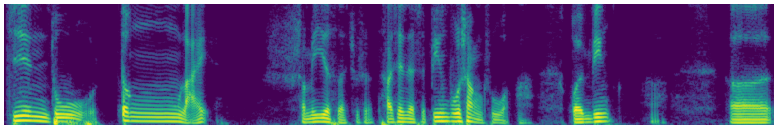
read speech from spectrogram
监督登莱。什么意思？就是他现在是兵部尚书啊，管兵啊，呃。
